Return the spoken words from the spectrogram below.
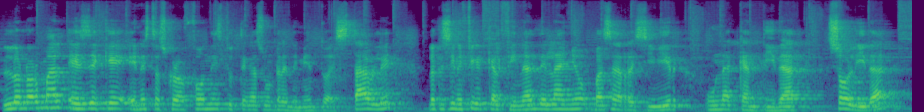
Lo normal es de que en estos crowdfundings tú tengas un rendimiento estable, lo que significa que al final del año vas a recibir una cantidad sólida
